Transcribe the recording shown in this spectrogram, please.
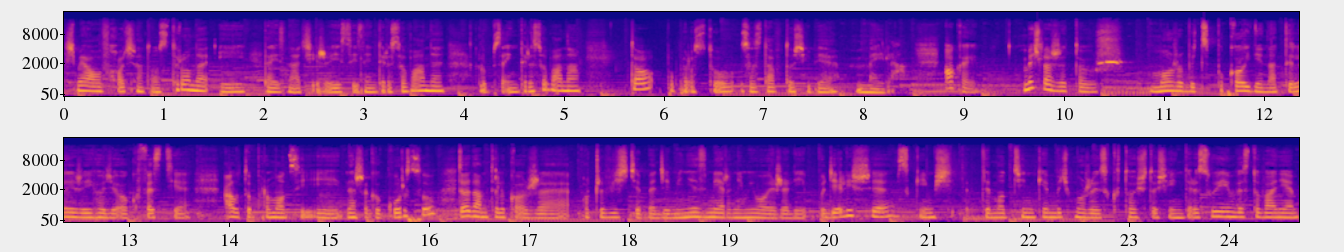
śmiało wchodź na tą stronę i daj znać, jeżeli jesteś zainteresowany lub zainteresowany to po prostu zostaw do siebie maila. Ok, myślę, że to już może być spokojnie na tyle, jeżeli chodzi o kwestię autopromocji i naszego kursu. Dodam tylko, że oczywiście będzie mi niezmiernie miło, jeżeli podzielisz się z kimś tym odcinkiem. Być może jest ktoś, kto się interesuje inwestowaniem,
